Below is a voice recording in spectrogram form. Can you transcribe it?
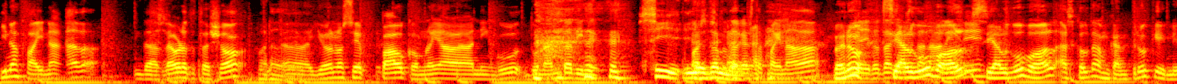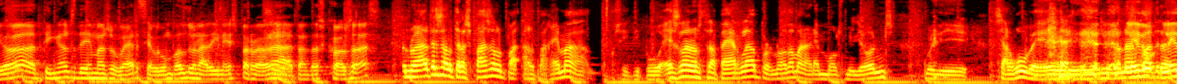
Quina feinada de veure tot això. De Uh, jo no sé, Pau, com no hi ha ningú donant-te diners. Sí, i jo tota també. aquesta feinada. Bueno, i tota si aquesta algú vol, anàlisi. si algú vol, escolta'm, que em truquin. Jo tinc els DMs oberts, si algú vol donar diners per veure Sí. tantes coses. Nosaltres el traspàs el, pa el paguem a... O sigui, tipus, és la nostra perla, però no demanarem molts milions. Vull dir, si algú ve, L'Edu, quatre...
